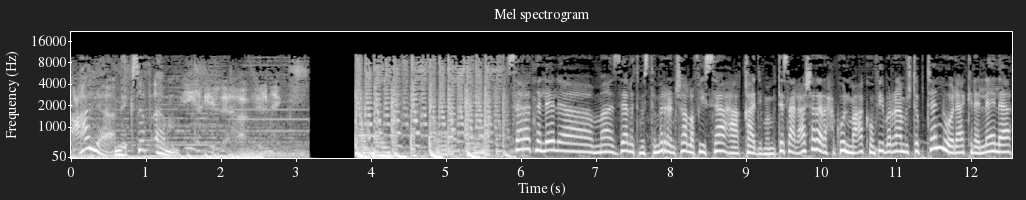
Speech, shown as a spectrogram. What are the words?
على ميكس اف ام هي كلها في سهرتنا الليلة ما زالت مستمرة إن شاء الله في ساعة قادمة. من 9 ل 10 راح أكون معكم في برنامج توب 10 ولكن الليلة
